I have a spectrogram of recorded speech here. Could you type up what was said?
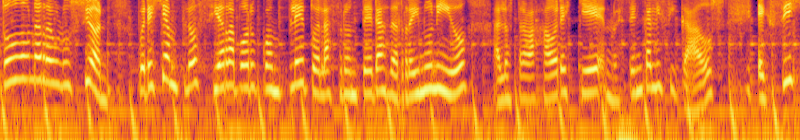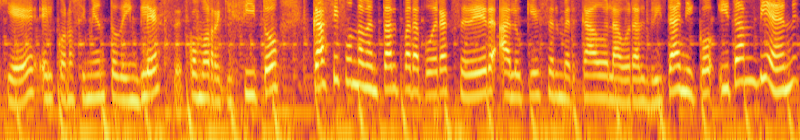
toda una revolución. Por ejemplo, cierra por completo las fronteras del Reino Unido a los trabajadores que no estén calificados, exige el conocimiento de inglés como requisito casi fundamental para poder acceder a lo que es el mercado laboral británico y también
